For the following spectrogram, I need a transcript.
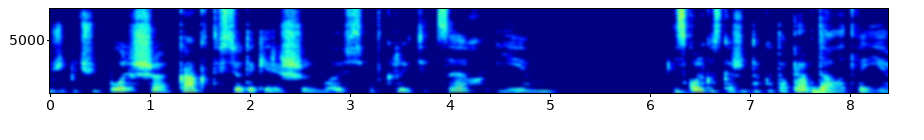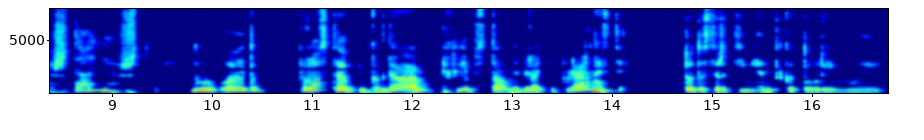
может быть, чуть больше. Как ты все-таки решилась открыть цех и насколько, скажем так, это оправдало твои ожидания, что ли? Ну, это просто, когда хлеб стал набирать популярность, тот ассортимент, который мы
